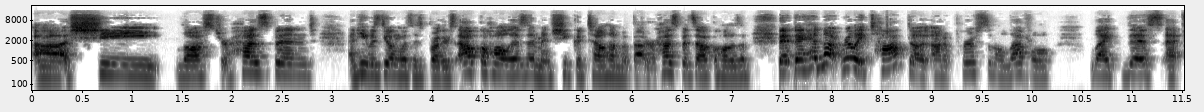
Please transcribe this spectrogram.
Uh, she lost her husband, and he was dealing with his brother's alcoholism, and she could tell him about her husband's alcoholism. They, they had not really talked on, on a personal level like this at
